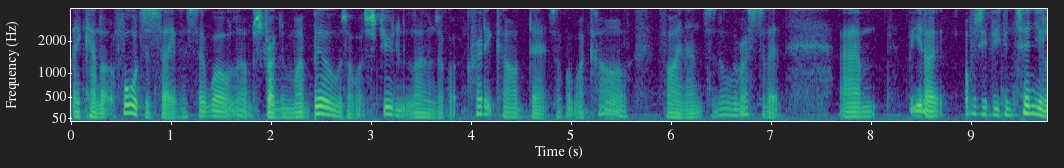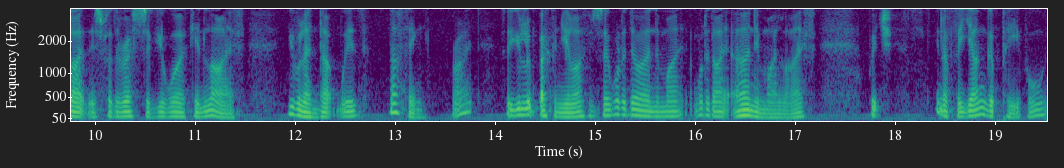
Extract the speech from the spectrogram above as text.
they cannot afford to save. They say, "Well, I'm struggling with my bills. I've got student loans. I've got credit card debts. I've got my car finance, and all the rest of it." Um, but you know, obviously, if you continue like this for the rest of your working life, you will end up with nothing, right? So you look back on your life and say, what did I earn in my what did I earn in my life? Which, you know, for younger people,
